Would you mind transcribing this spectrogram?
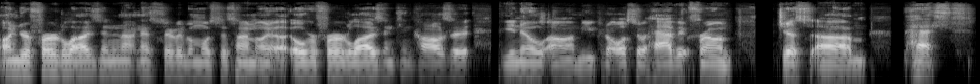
under fertilizing, not necessarily, but most of the time uh, over fertilizing can cause it. You know, um, you could also have it from just um, pests,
